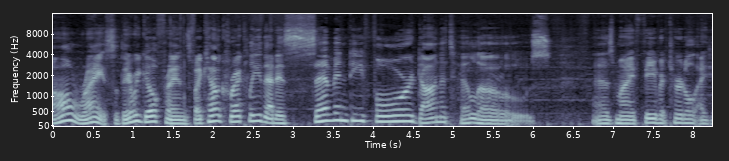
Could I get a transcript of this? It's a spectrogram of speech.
All right, so there we go, friends. If I count correctly, that is 74 Donatellos. As my favorite turtle, I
